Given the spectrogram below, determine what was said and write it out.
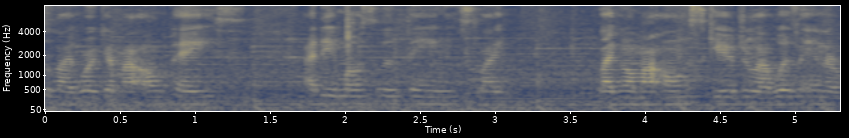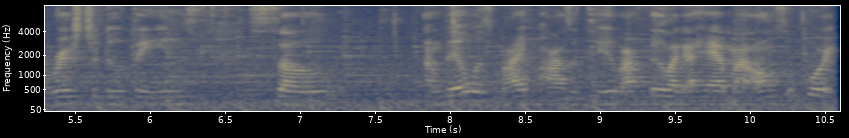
to like work at my own pace. I did most of the things like like on my own schedule. I wasn't in a rush to do things. So um, that was my positive. I feel like I had my own support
